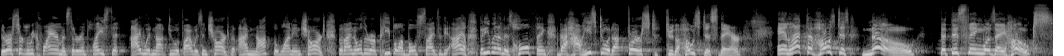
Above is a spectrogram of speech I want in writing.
There are certain requirements that are in place that I would not do if I was in charge, but I'm not the one in charge. But I know there are people on both sides of the aisle. But even in this whole thing about how he stood up first to the hostess there and let the hostess know that this thing was a hoax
